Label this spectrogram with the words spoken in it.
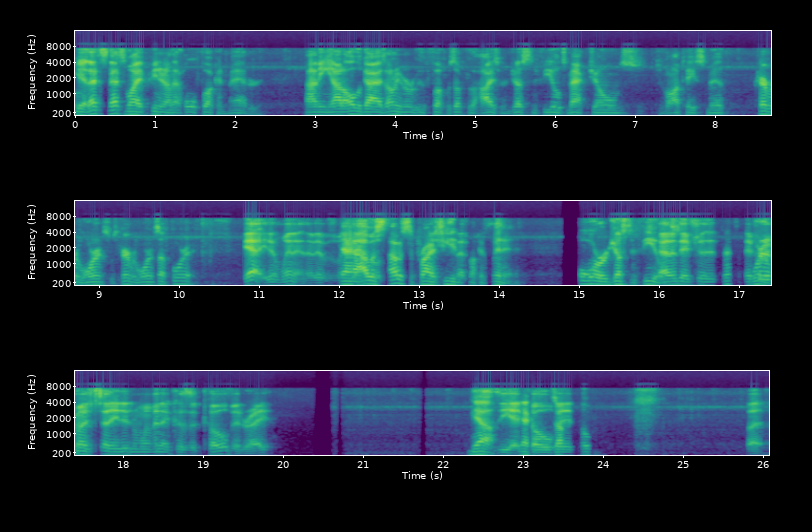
yeah, that's that's my opinion on that whole fucking matter. I mean, out of all the guys, I don't even remember who the fuck was up for the Heisman. Justin Fields, Mac Jones, DeVonta Smith, Trevor Lawrence. Was Trevor Lawrence up for it? yeah, he didn't win it. It was Yeah, I was I was surprised he didn't fucking win it. Or Justin Fields. I think they should. They pretty much said he didn't win it because of COVID, right? yeah. He had yeah, COVID. But,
